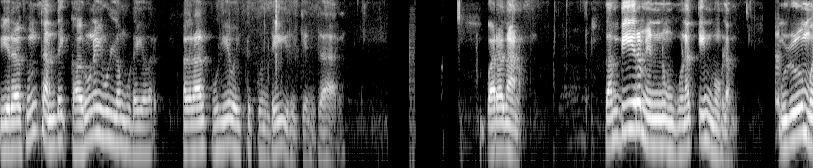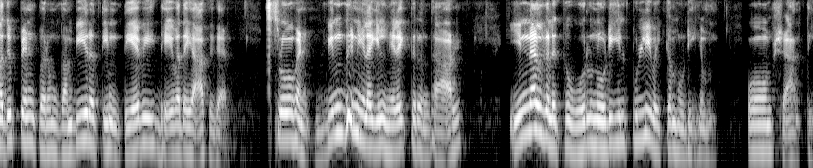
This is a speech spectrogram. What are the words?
பிறகும் தந்தை கருணை உள்ளம் உடையவர். அதனால் புரிய வைத்துக் கொண்டே இருக்கின்றார். வரதானம். கம்பீரம் என்னும் குணத்தின் மூலம் முழு மதுப்பெண் பெறும் கம்பீரத்தின் தேவை தேவதையாகுக ஸ்லோகன் பிந்து நிலையில் நிலைத்திருந்தால் இன்னல்களுக்கு ஒரு நொடியில் புள்ளி வைக்க முடியும். ஓம் சாந்தி.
